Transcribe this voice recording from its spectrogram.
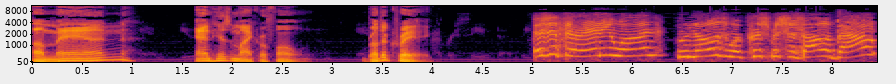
A man and his microphone. Brother Craig. Isn't there anyone who knows what Christmas is all about?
